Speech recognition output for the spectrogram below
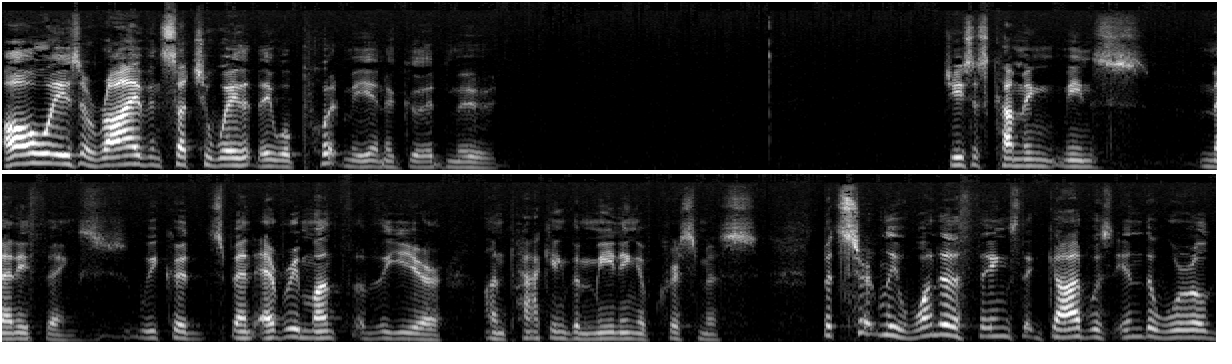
always arrive in such a way that they will put me in a good mood. Jesus coming means many things. We could spend every month of the year unpacking the meaning of Christmas. But certainly, one of the things that God was in the world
